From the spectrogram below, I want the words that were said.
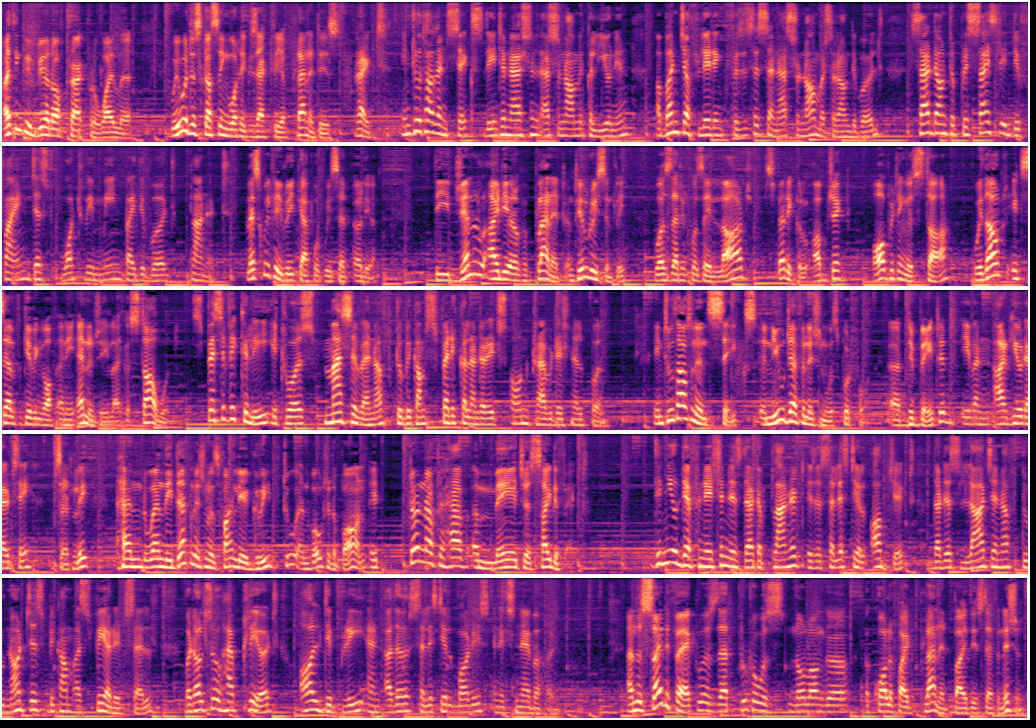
I think we veered off track for a while there. We were discussing what exactly a planet is. Right. In 2006, the International Astronomical Union, a bunch of leading physicists and astronomers around the world, sat down to precisely define just what we mean by the word planet. Let's quickly recap what we said earlier. The general idea of a planet until recently was that it was a large spherical object orbiting a star without itself giving off any energy like a star would. Specifically, it was massive enough to become spherical under its own gravitational pull. In 2006, a new definition was put forth, uh, debated, Even argued, I'd say. certainly, and when the definition was finally agreed to and voted upon, it turned out to have a major side effect. The new definition is that a planet is a celestial object that is large enough to not just become a sphere itself, but also have cleared all debris and other celestial bodies in its neighborhood. And the side effect was that Pluto was no longer a qualified planet by this definition.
